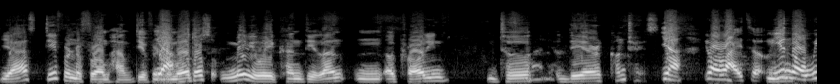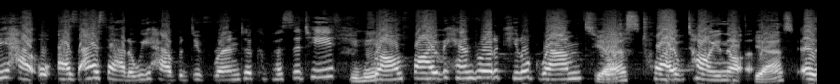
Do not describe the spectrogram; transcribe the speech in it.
Yes, different from have different Yeah. models. Maybe we can design mm, according to their countries. Yeah, you're right. Mm-hmm. You know, we have, as I said, we have different capacity Mhm. from 500 kilogram to Yes. 12 ton. You know, Yes, uh,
